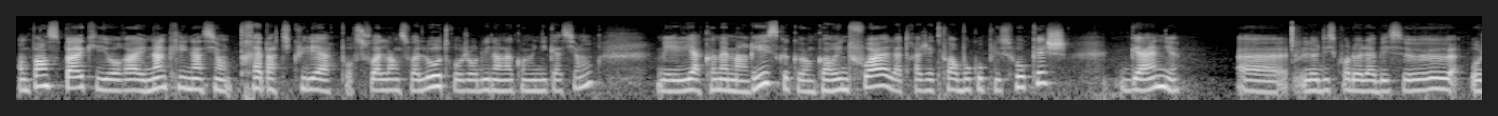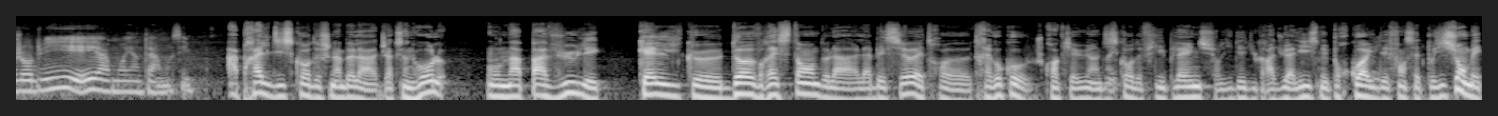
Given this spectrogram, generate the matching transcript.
on ne pense pas qu'il y aura une inclination très particulière pour soit l'un, soit l'autre aujourd'hui dans la communication. Mais il y a quand même un risque qu'encore une fois, la trajectoire beaucoup plus hawkish gagne euh, le discours de la BCE aujourd'hui et à moyen terme aussi. Après le discours de Schnabel à Jackson Hole, on n'a pas vu les quelques doves restants de la, BCE être euh, très vocaux. Je crois qu'il y a eu un discours de Philippe Lane sur l'idée du gradualisme et pourquoi il défend cette position. Mais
